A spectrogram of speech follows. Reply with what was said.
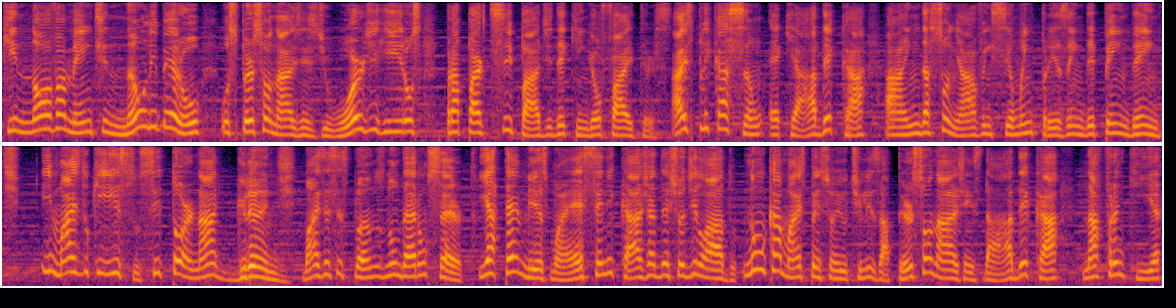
que novamente não liberou os personagens de World Heroes para participar de The King of Fighters. A explicação é que a ADK ainda sonhava em ser uma empresa independente, e mais do que isso, se tornar grande. Mas esses planos não deram certo. E até mesmo a SNK já deixou de lado. Nunca mais pensou em utilizar personagens da ADK na franquia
